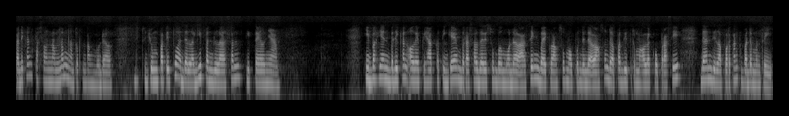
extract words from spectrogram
tadi kan pasal 66 mengatur tentang modal. Di 74 itu ada lagi penjelasan detailnya Hibah yang diberikan oleh pihak ketiga yang berasal dari sumber modal asing, baik langsung maupun tidak langsung, dapat diterima oleh koperasi dan dilaporkan kepada menteri.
